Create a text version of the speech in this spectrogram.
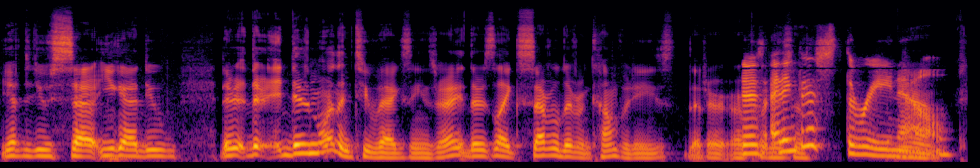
you have to do so you got to do there, there, there's more than two vaccines right? There's like several different companies that are, are there's i think some, there's three now. Yeah.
